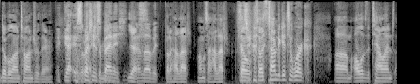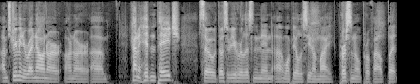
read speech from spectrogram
double entendre there. Yeah, especially in extra meaning. Spanish. Yes, I love it. Para jalar, vamos a jalar. So so it's time to get to work. Um, all of the talent. I'm streaming it right now on our on our um, kind of hidden page. So those of you who are listening in uh, won't be able to see it on my personal profile, but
